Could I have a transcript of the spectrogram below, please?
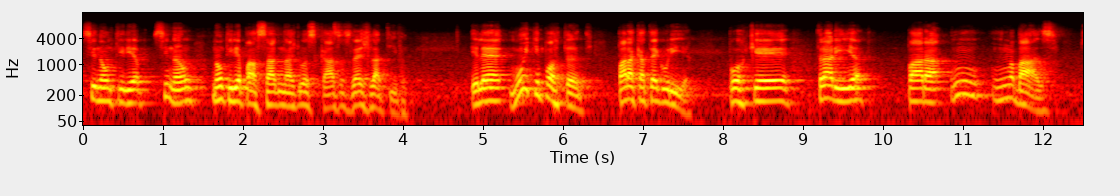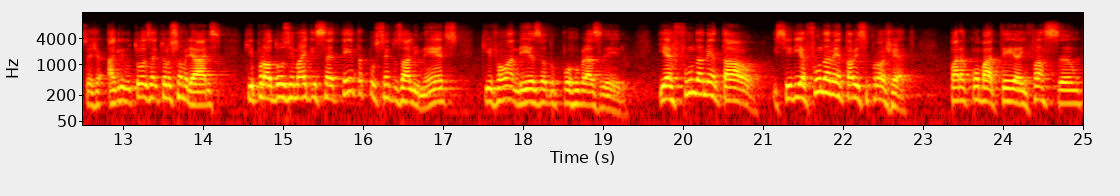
se não teria, se não, não teria passado nas duas casas legislativas. Ele é muito importante para a categoria, porque traria para um, uma base, ou seja, agricultores e agricultores familiares que produzem mais de 70% dos alimentos que vão à mesa do povo brasileiro. E é fundamental, e seria fundamental esse projeto, para combater a inflação,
